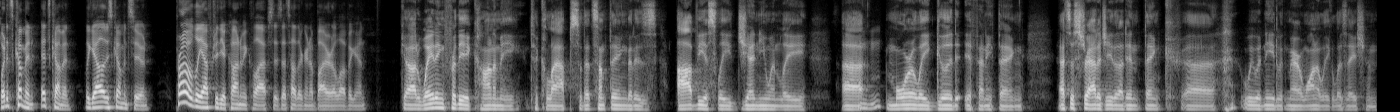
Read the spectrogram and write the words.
But it's coming. It's coming. Legality's coming soon. Probably after the economy collapses. That's how they're going to buy our love again. God, waiting for the economy to collapse so that something that is obviously genuinely uh, Mhm. morally good, if anything. That's a strategy that I didn't think uh, we would need with marijuana legalization.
